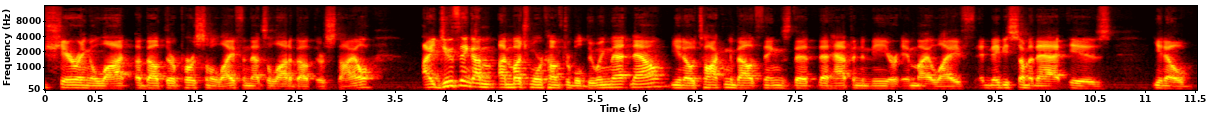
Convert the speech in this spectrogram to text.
sharing a lot about their personal life and that's a lot about their style. I do think I'm I'm much more comfortable doing that now, you know, talking about things that that happened to me or in my life and maybe some of that is, you know,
